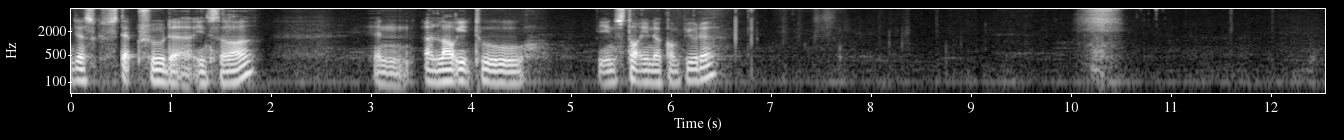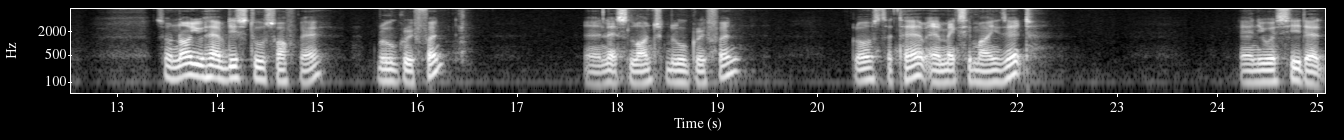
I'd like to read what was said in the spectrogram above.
Just step through the installer and allow it to installed in the computer. So now you have these two software, BlueGriffon. And let's launch BlueGriffon. Close the tab and maximize it. And you will see that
